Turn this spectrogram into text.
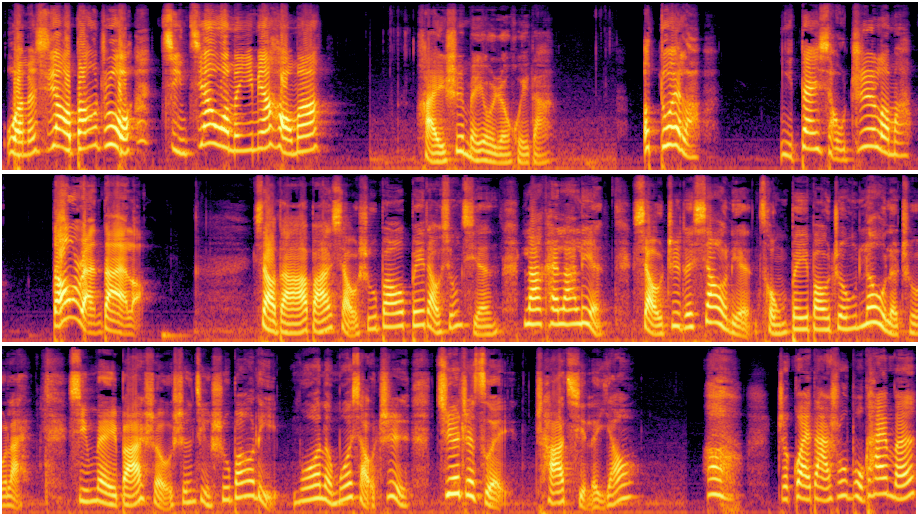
我们需要帮助，请见我们一面好吗？还是没有人回答。哦，对了，你带小智了吗？当然带了。小达把小书包背到胸前，拉开拉链，小智的笑脸从背包中露了出来。新妹把手伸进书包里，摸了摸小智，撅着嘴叉起了腰。啊，这怪大叔不开门，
